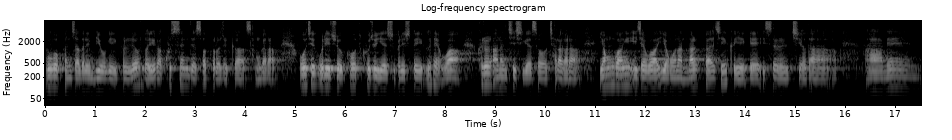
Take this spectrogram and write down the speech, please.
무법한 자들의 미혹에 이끌려 너희가 굳센 데서 떨어질까 삼가라 오직 우리 주 곧 구주 예수 그리스도의 은혜와 그를 아는 지식에서 자라가라 영광이 이제와 영원한 날까지 그에게 있을지어다 아멘.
